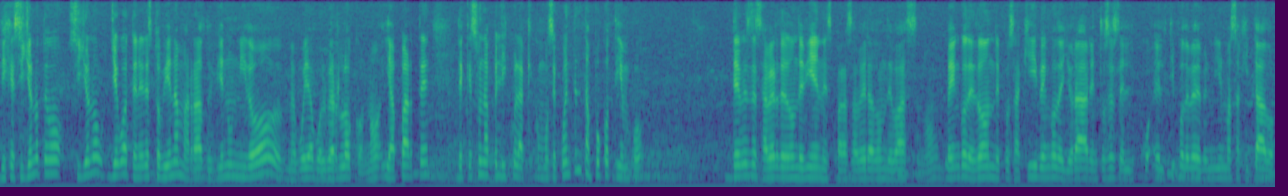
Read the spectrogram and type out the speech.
dije, si yo no tengo, si yo no llego a tener esto bien amarrado y bien unido, me voy a volver loco, ¿no? Y aparte de que es una película que como se cuenta en tan poco tiempo, debes de saber de dónde vienes para saber a dónde vas, ¿no? Vengo de dónde, pues aquí vengo de llorar, entonces el, el tipo debe de venir más agitado,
